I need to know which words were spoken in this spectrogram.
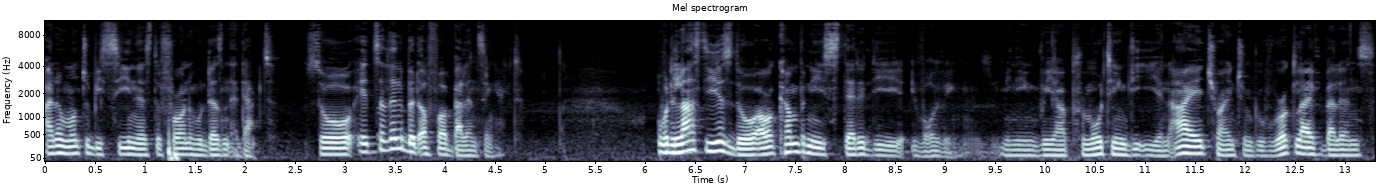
I don't want to be seen as the foreigner who doesn't adapt. So it's a little bit of a balancing act. Over the last years, though, our company is steadily evolving, meaning we are promoting DE&I, trying to improve work-life balance,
